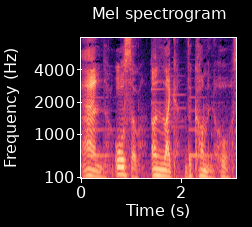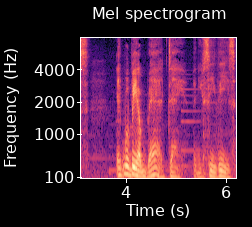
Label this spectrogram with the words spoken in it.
And also, unlike the common horse, it will be a rare day that you see these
